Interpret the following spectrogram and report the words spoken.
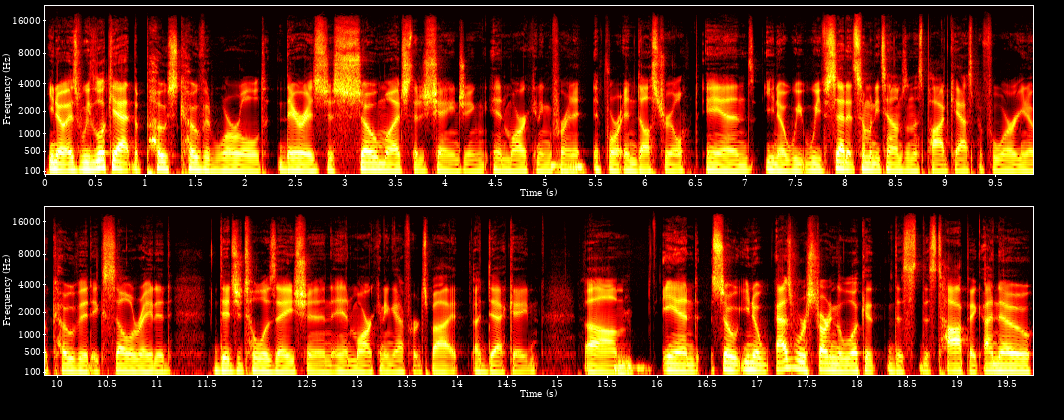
you know, as we look at the post COVID world, there is just so much that is changing in marketing for, mm-hmm. for industrial. And, you know, we, we've said it so many times on this podcast before, you know, COVID accelerated digitalization and marketing efforts by a decade. Um, mm-hmm. And so, you know, as we're starting to look at this, this topic, I know,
